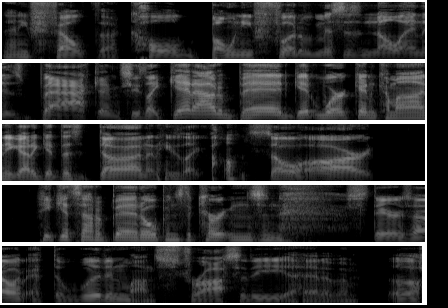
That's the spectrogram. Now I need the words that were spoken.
then he felt the cold, bony foot of Mrs. Noah in his back. And she's like, Get out of bed, get working, come on, you got to get this done. And he's like, Oh, it's so hard. He gets out of bed, opens the curtains, and stares out at the wooden monstrosity ahead of him. Ugh.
